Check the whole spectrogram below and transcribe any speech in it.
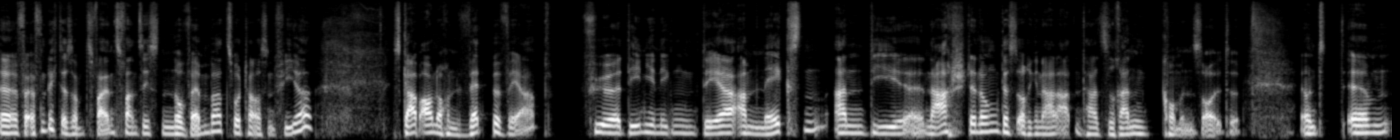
äh, veröffentlicht, also am 22. November 2004. Es gab auch noch einen Wettbewerb für denjenigen, der am nächsten an die äh, Nachstellung des Originalattentats rankommen sollte. Und ähm,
